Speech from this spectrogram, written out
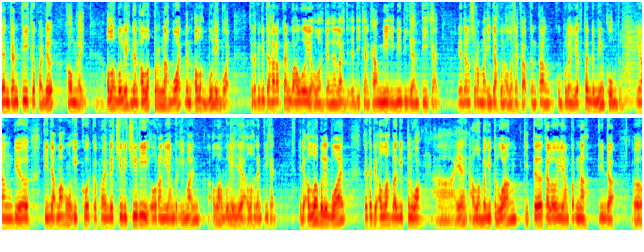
dan ganti kepada kaum lain. Allah boleh dan Allah pernah buat dan Allah boleh buat. Tetapi kita harapkan bahawa ya Allah janganlah jadikan kami ini digantikan. Ya dalam surah Maidah pun Allah cakap tentang kumpulan yartadda minkum yang dia tidak mahu ikut kepada ciri-ciri orang yang beriman, Allah boleh dia Allah gantikan. Jadi Allah boleh buat tetapi Allah bagi peluang. Ha ya, Allah bagi peluang. Kita kalau yang pernah tidak uh,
